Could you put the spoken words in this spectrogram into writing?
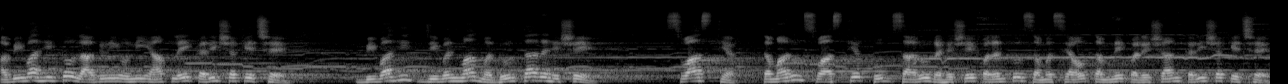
અવિવાહિતો લાગણીઓની આપ લે કરી શકે છે. વિવાહિત જીવનમાં મધુરતા રહેશે. સ્વાસ્થ્ય. તમારું સ્વાસ્થ્ય ખૂબ સારું રહેશે, પરંતુ સમસ્યાઓ તમને પરેશાન કરી શકે છે.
